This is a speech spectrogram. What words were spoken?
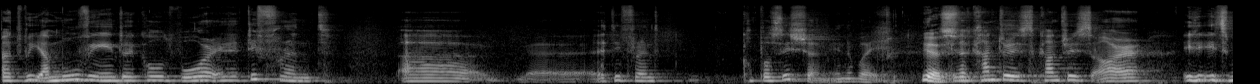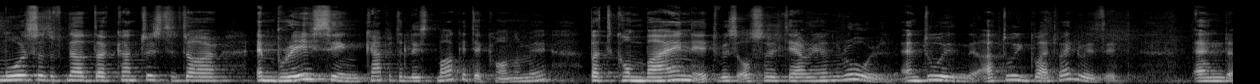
But we are moving into a Cold War in a different, uh, uh, a different composition in a way. Yes. The countries, countries are, it's more sort of now the countries that are embracing capitalist market economy but combine it with authoritarian rule and doing, are doing quite well with it. And, uh,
